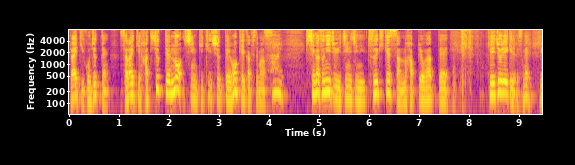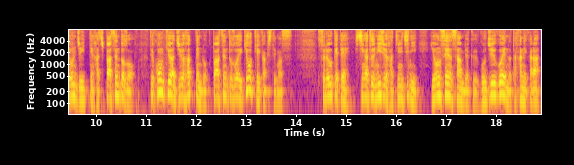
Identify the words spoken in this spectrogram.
来期50点、再来期80点の新規出店を計画しています。はい、7月21日に通期決算の発表があって、経常利益でですね、41.8%増、で、今期は18.6%増益を計画しています。それを受けて、7月28日に4355円の高値から、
